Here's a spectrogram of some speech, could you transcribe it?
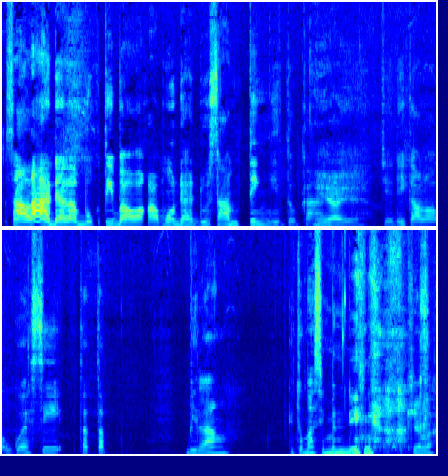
salah adalah bukti bahwa kamu udah do something gitu kan Iya, iya. jadi kalau gue sih tetap bilang itu masih mending Oke lah.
